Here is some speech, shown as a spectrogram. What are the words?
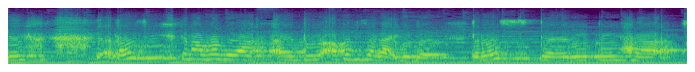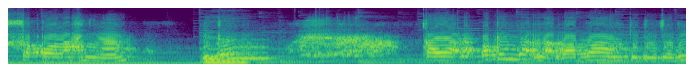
Nggak tahu sih kenapa bilang eh, dulu aku bisa kayak gitu terus dari pihak sekolahnya itu Iya. kayak oke mbak nggak apa-apa gitu jadi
